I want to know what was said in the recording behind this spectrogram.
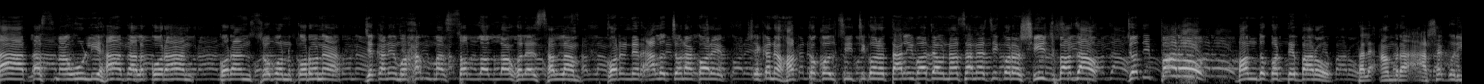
লা তাসমাউ লিহাদাল কোরআন। কোরআন শ্রবণ করো না। যেখানে মুহাম্মদ সাল্লাল্লাহু আলাইহি সাল্লাম কোরআনের আলোচনা করে, সেখানে হট্টগোল সৃষ্টি করো, তালি বাজাও, নাচানাচি করো বাজাও। যদি পারো, বন্ধ করতে পারো, তাহলে আমরা আশা করি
